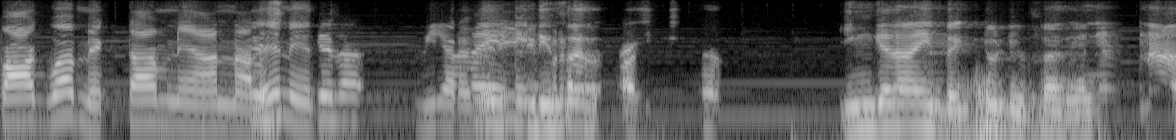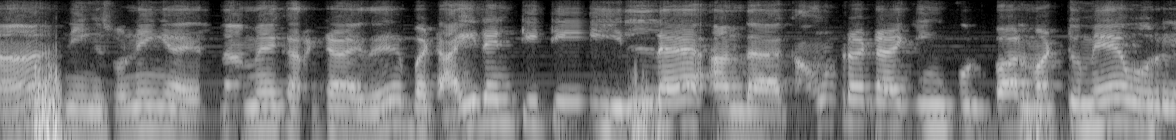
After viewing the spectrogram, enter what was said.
பாக்வா மெக்டாம்னியானாலே இங்கதான் பெக் டு டிஃபர் என்னன்னா நீங்க சொன்னீங்க எல்லாமே கரெக்டா இது பட் ஐடென்டிட்டி இல்ல அந்த கவுண்டர் அட்டாக்கிங் ஃபுட்பால் மட்டுமே ஒரு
